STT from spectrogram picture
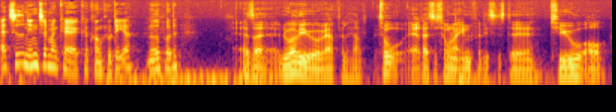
er tiden indtil man kan, kan konkludere noget på det? Altså, nu har vi jo i hvert fald haft to recessioner inden for de sidste 20 år,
